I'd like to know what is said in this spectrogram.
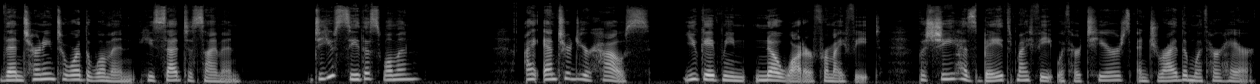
Then turning toward the woman, he said to Simon, Do you see this woman? I entered your house. You gave me no water for my feet, but she has bathed my feet with her tears and dried them with her hair.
